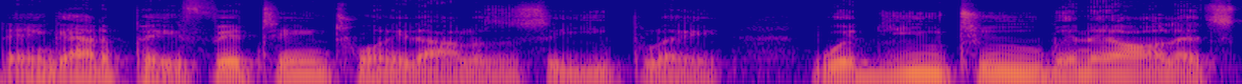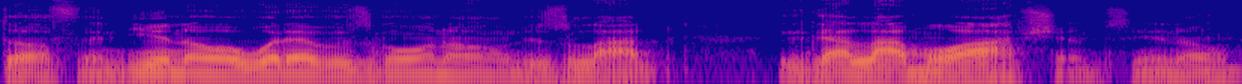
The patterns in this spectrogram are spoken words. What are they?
They ain't got to pay 15 20 dollars to see you play with YouTube and all that stuff, and you know, or whatever's going on. There's a lot. You got a lot more options, you know,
